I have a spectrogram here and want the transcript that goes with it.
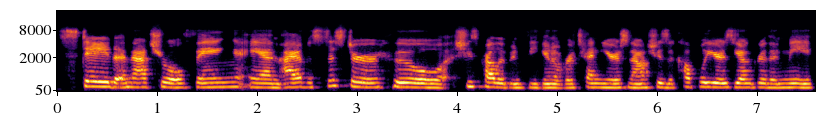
stayed a natural thing. And I have a sister who she's probably been vegan over 10 years now. She's a couple years younger than me.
